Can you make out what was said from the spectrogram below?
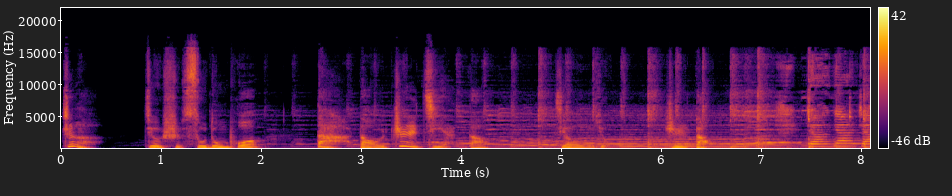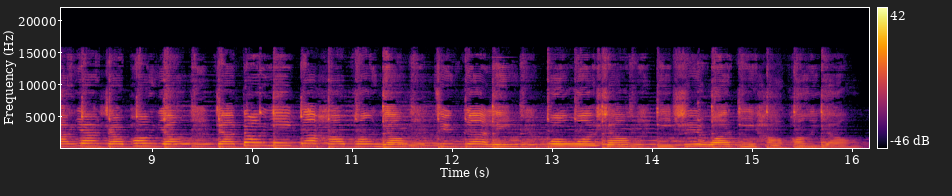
这就是苏东坡大道至简的。交友之道。找呀找呀找朋友，找到一个好朋友，敬个礼，握握手，你是我的好朋友。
